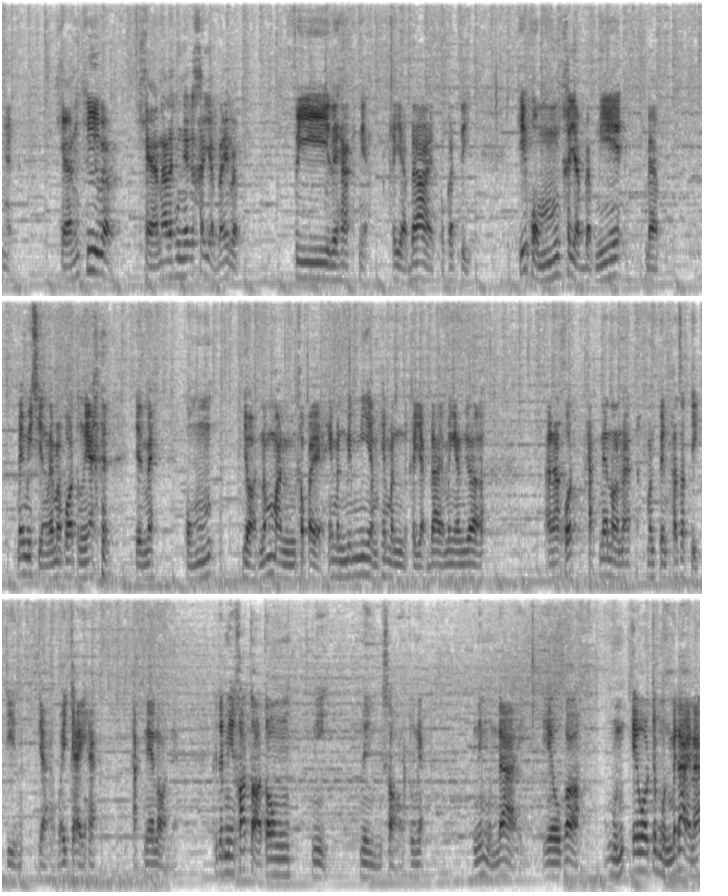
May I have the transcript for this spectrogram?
เนี่ย แขนคือแบบแขนอะไรพวกนี้ก็ขยับได้แบบฟรีเลยฮะ เนี่ย ขยับได้ปกติ ที่ผมขยับแบบนี้แบบไม่มีเสียงอะไรมาเพราะตรงเนี้ย เห็นไหมผมหยอดน้ำมันเข้าไปให้มันเมี่ยมๆให้มันขยับได้ไม่งั้นก็ อนาคตหักแน่นอนนะมันเป็นพลาสติกจีนอย่าไว้ใจฮะหักแน่นอนเนี่ย ก็จะมีข้อต่อตรงนี่หนึ่งสองตรงเนี้ยนนี้หมุนได้ เอวก็หมุนเอวจะหมุนไม่ได้นะ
